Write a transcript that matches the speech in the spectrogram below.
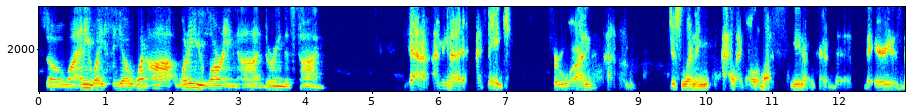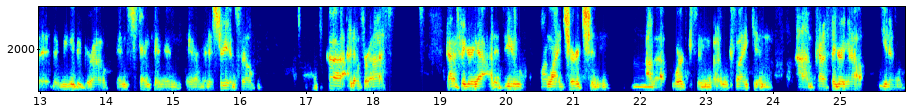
So uh, anyway, Theo, what uh what are you learning uh, during this time? Yeah, I mean, I I think for one, um, just learning like all of us, you know, kind of the the areas that that we need to grow and strengthen in in our ministry, and so uh, I know for us, kind of figuring out how to do online church and mm-hmm. how that works and what it looks like, and um, kind of figuring out you know,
